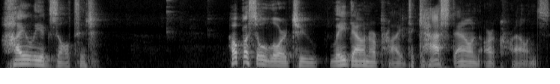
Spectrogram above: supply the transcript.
highly exalted. Help us, O oh Lord, to lay down our pride, to cast down our crowns.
